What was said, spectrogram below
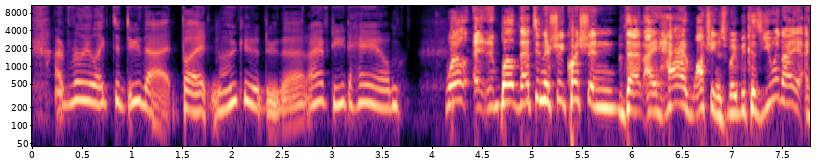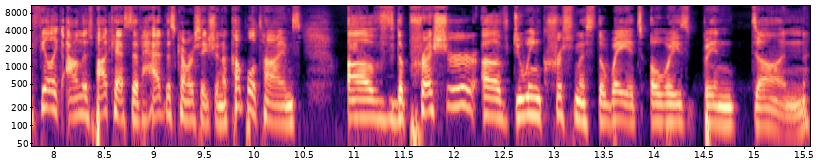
I'd really like to do that, but I can't do that. I have to eat ham. Well, uh, well, that's an interesting question that I had watching this movie because you and I, I feel like on this podcast have had this conversation a couple of times of the pressure of doing Christmas the way it's always been done,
